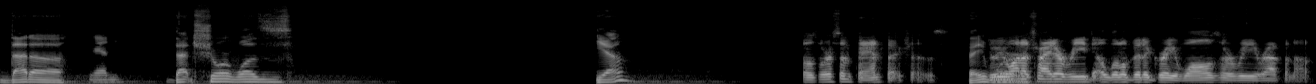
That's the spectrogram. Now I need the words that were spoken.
that uh Man, that sure was Yeah, Those were some fanfictions. they Do were. we want to try to read a little bit of Great Walls, or are we wrapping up?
